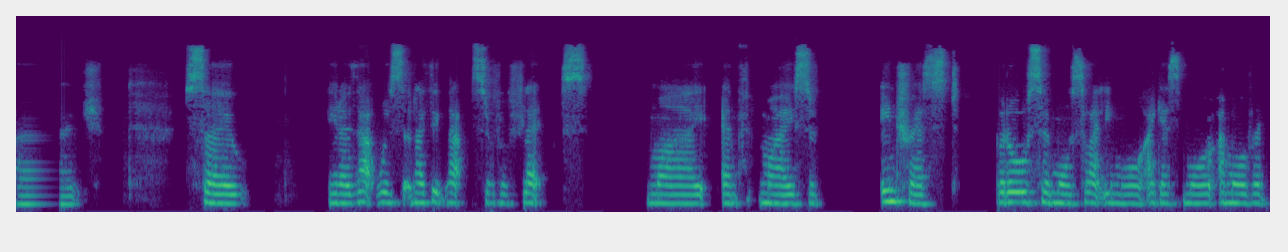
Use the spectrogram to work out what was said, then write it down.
approach. So, you know, that was, and I think that sort of reflects my my sort of interest, but also more slightly more, I guess, more. I'm more of an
